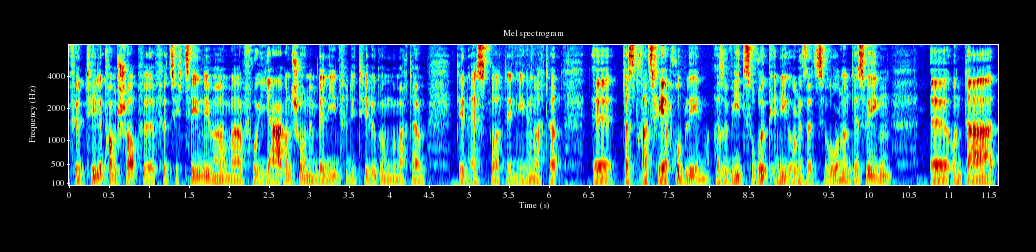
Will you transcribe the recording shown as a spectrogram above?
für einen Telekom-Shop, äh, 4010, den wir mal vor Jahren schon in Berlin für die Telekom gemacht haben, den S-Spot, den ihr gemacht habt, äh, das Transferproblem, also wie zurück in die Organisation und deswegen, äh, und da,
